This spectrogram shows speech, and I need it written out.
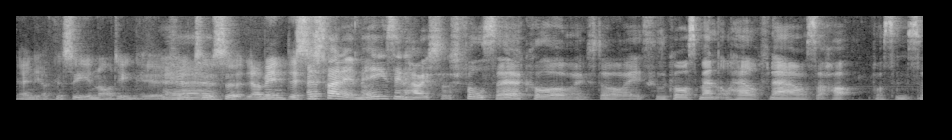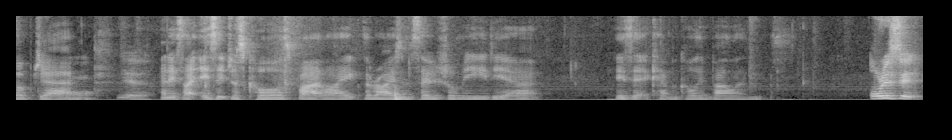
And I can see you nodding here. Yeah. To a certain, I mean, this I just is. find it amazing how it's such full circle almost always. Because of course, mental health now is a hot button subject, oh. Yeah. and it's like, is it just caused by like the rise in social media? Is it a chemical imbalance? Or is it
